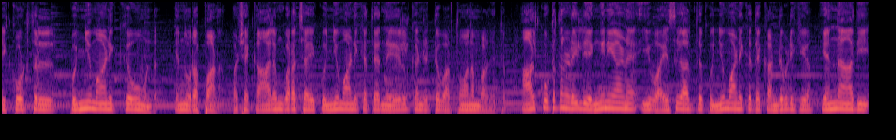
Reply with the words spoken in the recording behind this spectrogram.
ഇക്കൂട്ടത്തിൽ കുഞ്ഞുമാണിക്യവുമുണ്ട്. എന്നുറപ്പാണ്. പക്ഷെ കാലം കുറച്ചായി കുഞ്ഞുമാണിക്കത്തെ നേരിൽ കണ്ടിട്ട് വർത്തമാനം പറഞ്ഞിട്ടും. ആൾക്കൂട്ടത്തിനിടയിൽ എങ്ങനെയാണ് ഈ വയസ്സുകാലത്ത് കുഞ്ഞുമാണിക്കത്തെ കണ്ടുപിടിക്കുക എന്ന ആദി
